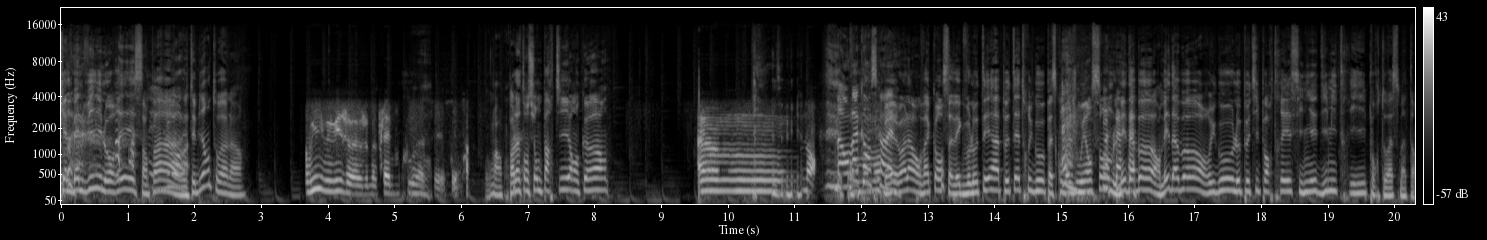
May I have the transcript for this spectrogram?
Quelle belle ville, Auré, sympa. T'es bien toi là Oui, oui, oui, je, je me plais beaucoup. euh, c'est- c'est ça. Bon, Pas l'intention de partir encore Euh, non. Bah en vacances quand Mais même. voilà, en vacances avec Volotea, peut-être Hugo, parce qu'on va jouer ensemble. Mais d'abord, mais d'abord, Hugo, le petit portrait signé Dimitri pour toi ce matin.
